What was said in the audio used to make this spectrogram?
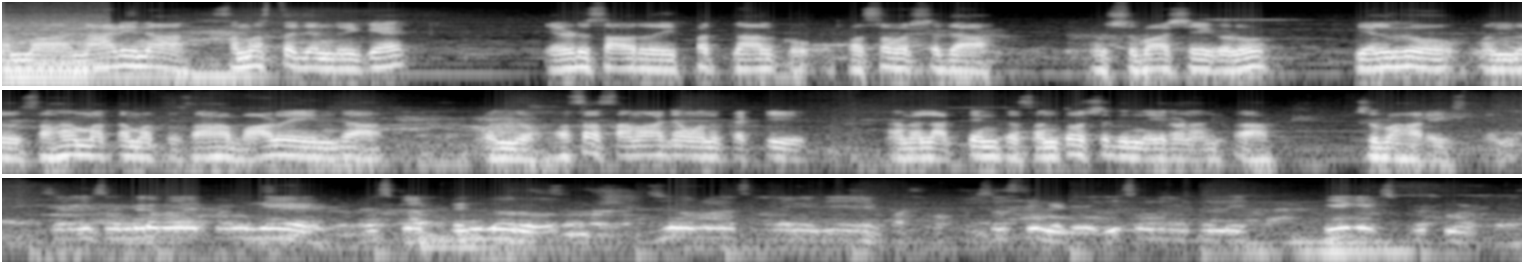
ನಮ್ಮ ನಾಡಿನ ಸಮಸ್ತ ಜನರಿಗೆ ಎರಡು ಸಾವಿರದ ಇಪ್ಪತ್ನಾಲ್ಕು ಹೊಸ ವರ್ಷದ ಶುಭಾಶಯಗಳು. ಎಲ್ಲರೂ ಒಂದು ಸಹಮತ ಮತ್ತು ಸಹ ಬಾಳ್ವೆಯಿಂದ ಒಂದು ಹೊಸ ಸಮಾಜವನ್ನು ಕಟ್ಟಿ ಆಮೇಲೆ ಅತ್ಯಂತ ಸಂತೋಷದಿಂದ ಇರೋಣ ಅಂತ ಶುಭ ಹಾರೈಸ್ತೇನೆ. ಸರ್ ಈ ಸಂದರ್ಭದಲ್ಲಿ ತಮಗೆ ಪ್ರೆಸ್ ಕ್ಲಬ್ ಬೆಂಗಳೂರು ಜೀವಮಾನ ಸಾಧನೆಗೆ ಪ್ರಶಸ್ತಿ ನೀಡಿದೆ. ಈ ಸಂದರ್ಭದಲ್ಲಿ ಹೇಗೆ ಎಕ್ಸ್ಪ್ರೆಸ್ ಮಾಡ್ತಾರೆ?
